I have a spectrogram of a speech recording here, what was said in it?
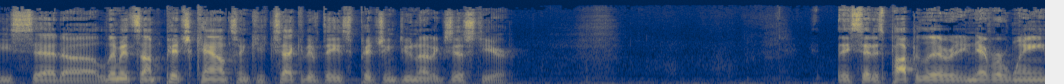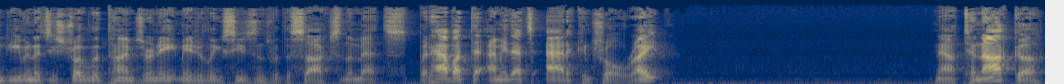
He said uh, limits on pitch counts and consecutive days pitching do not exist here. They said his popularity never waned, even as he struggled at times during eight major league seasons with the Sox and the Mets. But how about that? I mean, that's out of control, right? Now, Tanaka,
